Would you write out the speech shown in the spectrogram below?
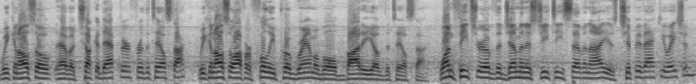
We can also have a chuck adapter for the tailstock. We can also offer fully programmable body of the tailstock. One feature of the Geminis GT7i is chip evacuation.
